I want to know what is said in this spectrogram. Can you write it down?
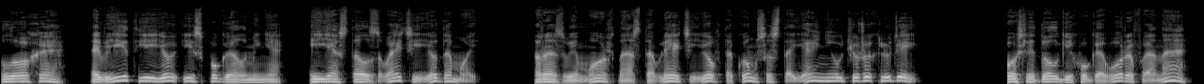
«Плохо. Вид ее испугал меня, и я стал звать ее домой. Разве можно оставлять ее в таком состоянии у чужих людей?» После долгих уговоров она,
